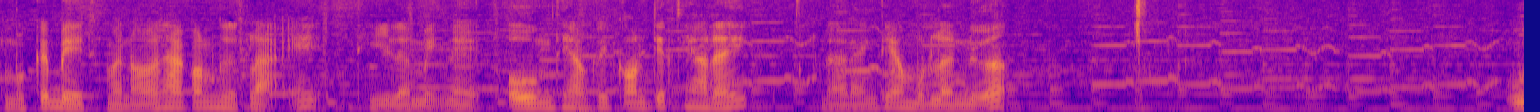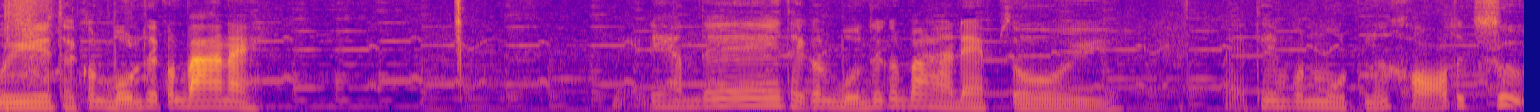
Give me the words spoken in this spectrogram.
một cái bệt mà nó ra con ngược lại ấy, thì là mình lại ôm theo cái con tiếp theo đấy là đánh theo một lần nữa. Ui thấy con 4 thấy con ba này. Mẹ đen thế thấy con 4 thấy con ba là đẹp rồi. Mẹ thêm con một nữa khó thực sự.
